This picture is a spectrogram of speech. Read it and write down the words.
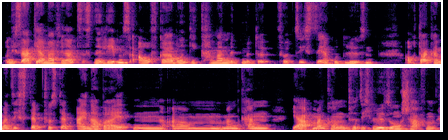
Und ich sage ja immer, Finanz ist eine Lebensaufgabe und die kann man mit Mitte 40 sehr gut lösen. Auch da kann man sich Step für Step einarbeiten. Ähm, man kann, ja, man kann für sich Lösungen schaffen.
